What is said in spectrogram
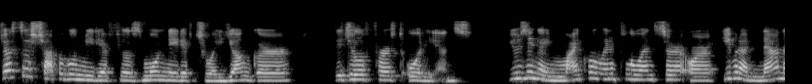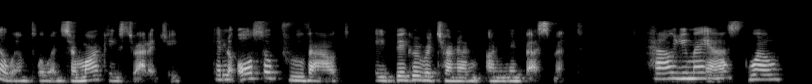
Just as shoppable media feels more native to a younger, digital first audience, using a micro influencer or even a nano influencer marketing strategy can also prove out a bigger return on, on investment. How, you may ask? Well,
